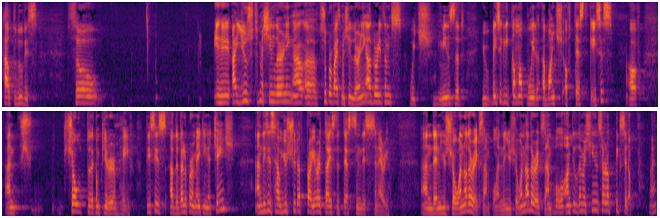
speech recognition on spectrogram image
how to do this? So eh, I used machine learning, uh, supervised machine learning algorithms, which means that you basically come up with a bunch of test cases of, and sh show to the computer, hey, this is a developer making a change, And this is how you should have prioritized the tests in this scenario. And then you show another example, and then you show another example until the machine sort of picks it up, right?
